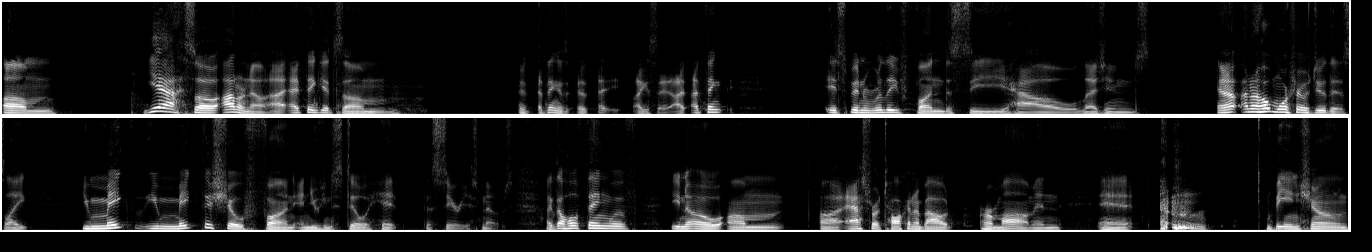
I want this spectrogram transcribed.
um, yeah. So I don't know. I, I think it's um, it, I think it's it, it- like I said. I, I think it's been really fun to see how Legends, and I, and I hope more shows do this. Like you make you make the show fun, and you can still hit the serious notes. Like the whole thing with you know um, uh, Astra talking about her mom and and being shown,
